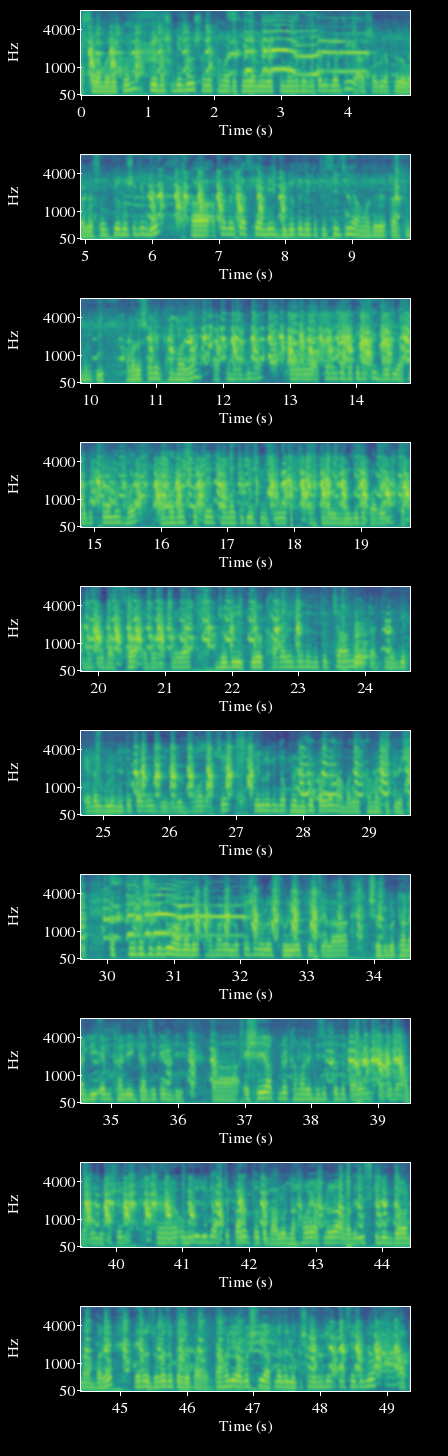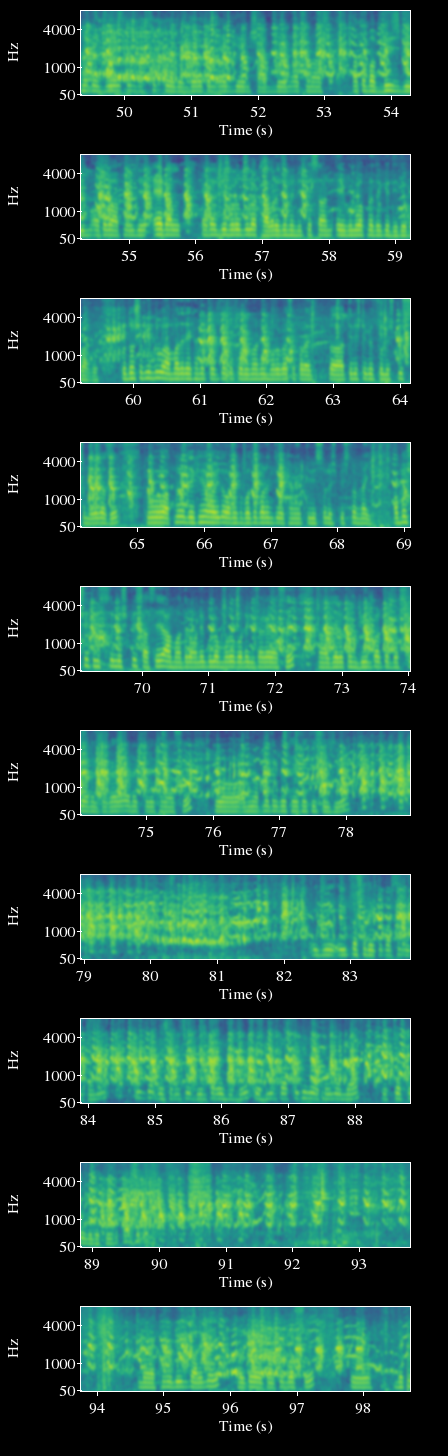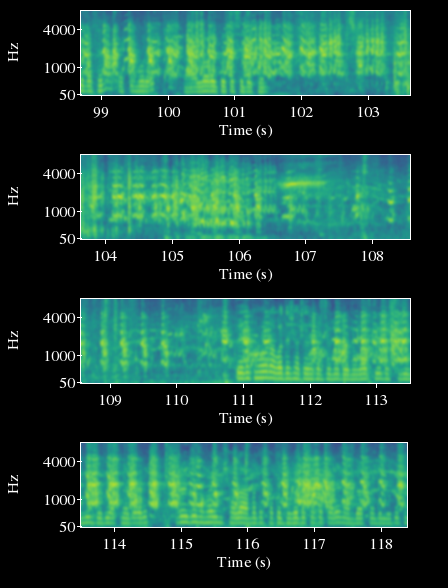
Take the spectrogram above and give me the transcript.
আসসালামু আলাইকুম। প্রিয় দর্শক বিন্দু শরীর খামার থেকে আমি বলছি মোহাম্মদ হজরত আলী গাজী। আশা করি আপনারা ভালো আছেন। প্রিয় দর্শক বিন্দু আপনাদেরকে আজকে আমি ভিডিওতে দেখেতেছি যে আমাদের টার্কি মুরগি, আমাদের শখের খামারে টার্কি মুরগিগুলো। তো আপনাদেরকে দেখেতেছি যদি আপনাদের প্রয়োজন হয়, আমাদের শখের খামার থেকে কিন্তু টার্কি নিয়ে যেতে পারেন। মুরগির বাচ্চা এবং আপনারা যদি কেউ খাবারের জন্য নিতে চান, এই টার্কি মুরগির অ্যাডালগুলো নিতে পারবেন, যেগুলো নর আছে, এগুলো কিন্তু আপনারা নিতে পারবেন আমাদের খামার থেকে এসে। তো প্রিয় কিন্তু আমাদের খামারের লোকেশন হলো শরীয়তপুর জেলা, সখীপুর থানা, ডিএম খালি গাজী ক্যান্ডি এসে আপনারা খামারে ভিজিট করতে পারেন অথবা আমাদের লোকেশন অনুযায়ী যদি আসতে পারেন তো তো ভালো, না হয় আপনারা আমাদের স্ক্রিনে দেওয়া নাম্বারে এরা যোগাযোগ করতে পারেন। তাহলে অবশ্যই আপনাদের লোকেশন অনুযায়ী পৌঁছে দেবো। আপনাদের যেরকম বাচ্চার প্রয়োজন যেরকম একদিন সাত দিন, এক মাস, অথবা বিশ দিন, অথবা আপনি যে অ্যাডাল অ্যাডাল যে বড়গুলো খাবারের জন্য নিতে চান, এগুলো আপনাদেরকে দিতে পারব। তো দর্শক কিন্তু আমাদের এখানে পর্যাপ্ত পরিমাণে মোরগ আছে, প্রায় তিরিশ থেকে চল্লিশ পিস মোরগ আছে। তো আপনারা দেখে হয়তো অনেকে বলতে পারেন যে এখানে তিরিশ চল্লিশ পিস তো নাই। অবশ্যই তিরিশ চল্লিশ পিস আছে, আমাদের অনেকগুলো মোরগ অনেক জায়গায় আছে। যেরকম ডিম পার্কে বসে অনেক জায়গায় অনেক এখানে আছে। তো আমি আপনাদেরকে দেখাইতেছি যে। এই যে এই পাশে দেখতে পাচ্ছেন এখানে তিনটা বসে রয়েছে ডিম পাড়ার জন্য। তো ডিম পাচ্ছে কিনা এখন আমরা এখনও ডিম পারে নাই, হয়তো পারতে বসছে। তো দেখতে পাচ্ছেন একটি মোরগ লড়াই করতেছে দেখেন। এরকম আমাদের সাথে থাকার জন্য ধন্যবাদ। প্রিয় দর্শক যদি আপনাদের প্রয়োজন হয় ইনশাল্লাহ আমাদের সাথে যোগাযোগ করতে পারেন। আমরা আপনাদের লোকেশন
